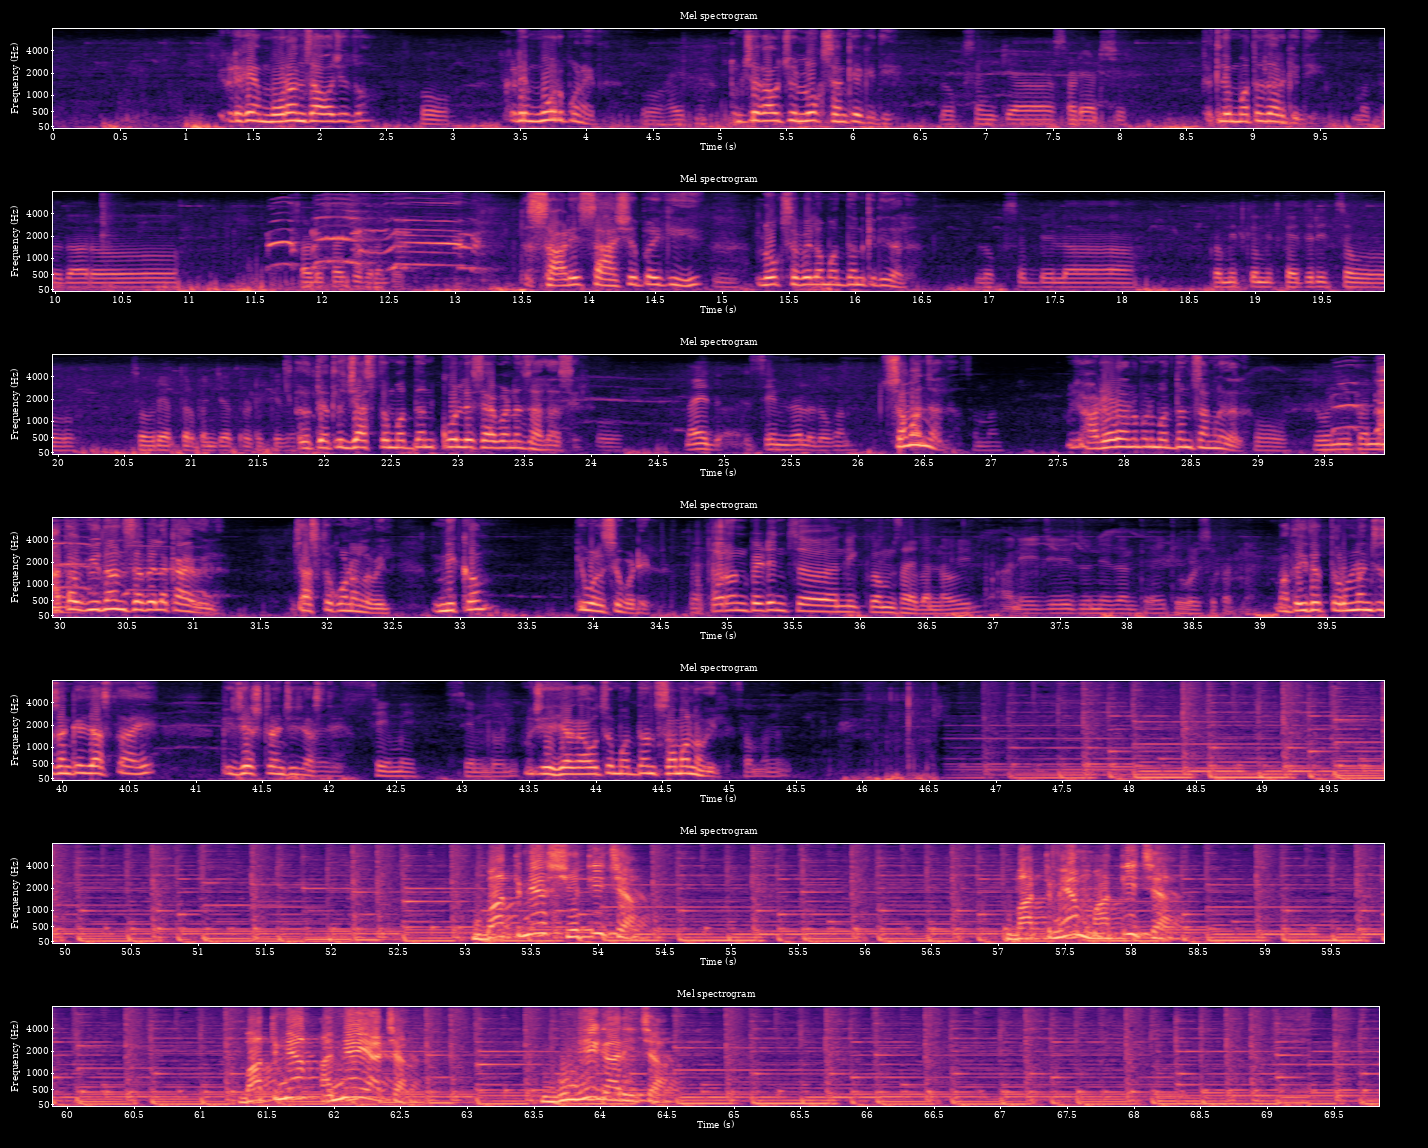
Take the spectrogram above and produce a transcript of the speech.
इकडे काय मोरांचा आवाज येतो? हो. इकडे मोर पण आहेत. हो आहेत ना. तुमच्या गावची लोकसंख्या किती? लोकसंख्या साडेआठशे. त्यातले मतदार किती? मतदार अं, साडेसहाशेपर्यंत. तर साडेसहाशे पैकी. लोकसभेला मतदान किती झालं? लोकसभेला कमीत कमीत काहीतरी चौ चौऱ्याहत्तर पंच्याहत्तर टक्के झालं. तर त्यातलं जास्त मतदान कोल्हे साहेबांना झालं असेल. हो. नाही सेम झालं दोघांना. समान झालं? समान. म्हणजे आढळरानं पण मतदान चांगलं झालं. हो दोन्ही पण आता विधानसभेला काय होईल? जास्त कोणाला होईल? निकम की वळसे पटेल? तरुण पिढींचं निकम साहेबांना होईल आणि जे जुने जाणते आहे ते वळसे पाटला. मग आता इथं तरुणांची संख्या जास्त आहे की ज्येष्ठांची जास्त आहे? सेम आहे. सेम दोन्ही. म्हणजे ह्या गावचं मतदान समान होईल. समान होईल. बातम्या शेतीच्या. बातम्या मातीच्या. बातम्या अन्यायाच्या. गुन्हेगारीच्या.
